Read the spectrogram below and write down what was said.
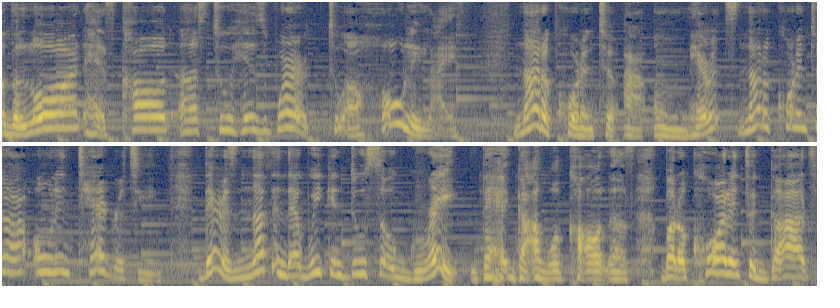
For the Lord has called us to his work, to a holy life not according to our own merits, not according to our own integrity. There is nothing that we can do so great that God will call us, but according to God's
